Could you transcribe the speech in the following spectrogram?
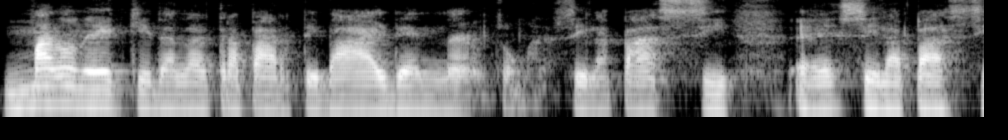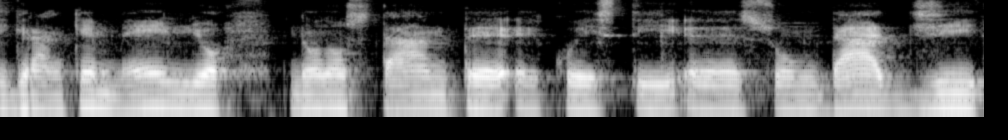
ma non è che dall'altra parte Biden, insomma, se la passi, eh, se la passi granché meglio, nonostante eh, questi eh, sondaggi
